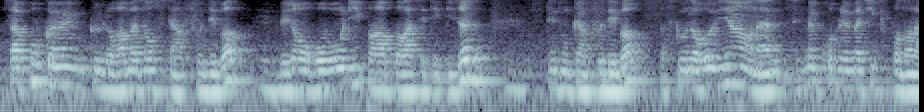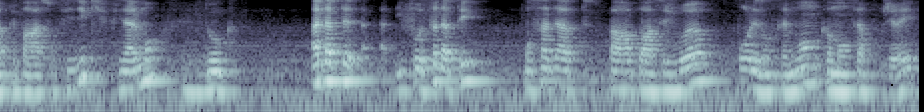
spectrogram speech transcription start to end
Ça prouve quand même que le ramadan c'était un faux débat. Déjà, on rebondit par rapport à cet épisode. C'était donc un faux débat parce qu'on en revient, on a cette même problématique pendant la préparation physique finalement. Donc, adapter, il faut s'adapter. On s'adapte par rapport à ses joueurs pour les entraînements, comment faire pour gérer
